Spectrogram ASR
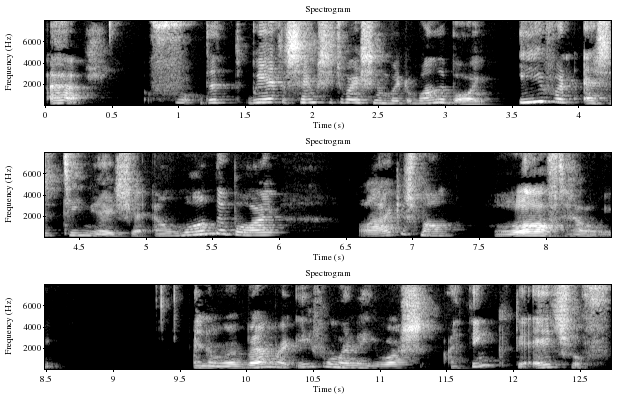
Uh, that we had the same situation with wonder boy. Even as a teenager and wonder boy like his mom loved halloween. And i remember even when he was i think the age of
